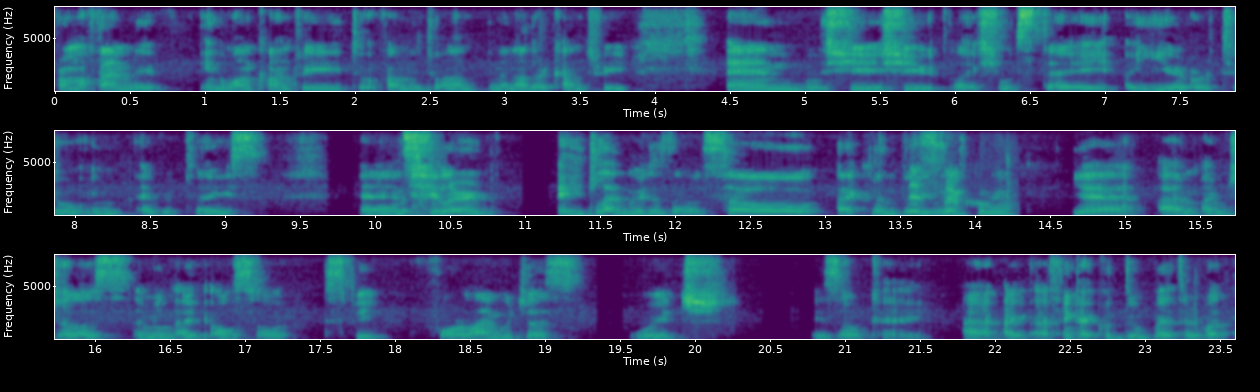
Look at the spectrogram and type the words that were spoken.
from a family in one country to a family to another in another country, and Mm. she she like she would stay a year or two in every place, and That's she cool. learned eight languages. Though, so I couldn't believe that's so it. cool. Yeah, I'm I'm jealous. I mean, I also speak four languages, which is okay. I, I, I think I could do better, but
